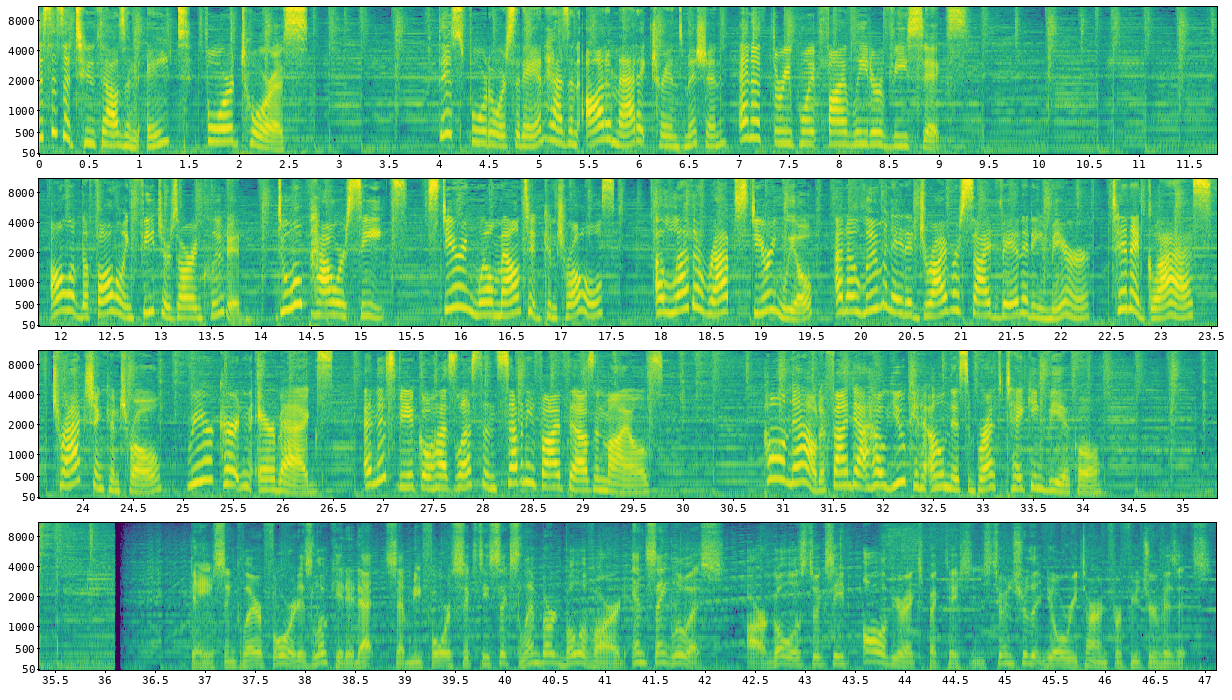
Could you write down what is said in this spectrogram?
This is a 2008 Ford Taurus. This four-door sedan has an automatic transmission and a 3.5-liter V6. All of the following features are included. Dual power seats, steering wheel mounted controls, a leather-wrapped steering wheel, an illuminated driver's side vanity mirror, tinted glass, traction control, rear curtain airbags, and this vehicle has less than 75,000 miles. Call now to find out how you can own this breathtaking vehicle. Dave Sinclair Ford is located at 7466 Lindbergh Boulevard in St. Louis. Our goal is to exceed all of your expectations to ensure that you'll return for future visits.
